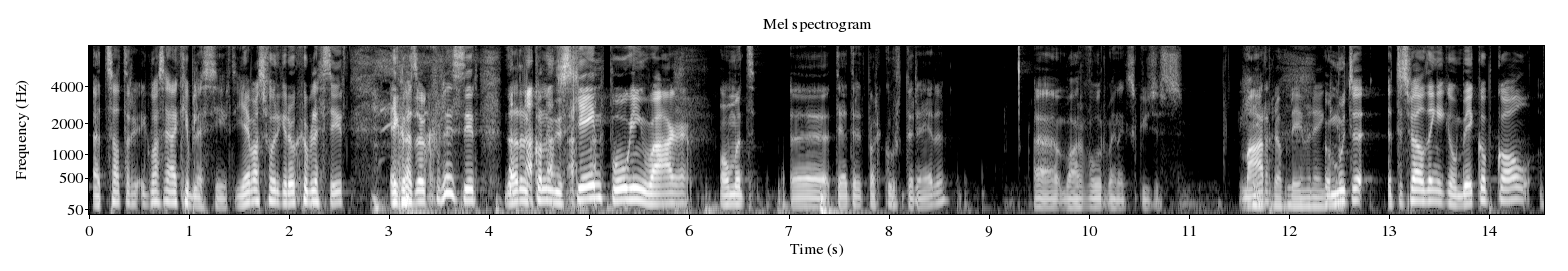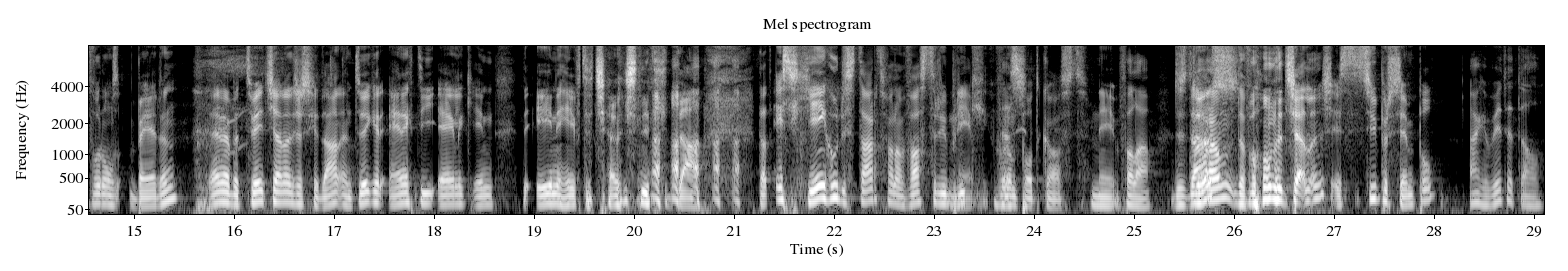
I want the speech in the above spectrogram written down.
het, zat er... Ik was eigenlijk geblesseerd. Jij was vorige keer ook geblesseerd. Ik was ook geblesseerd. Daardoor kon ik dus geen poging wagen om het eh tijdritparcours te rijden. Eh, waarvoor mijn excuses. Maar probleem, we moeten, het is wel denk ik een wake-up call voor ons beiden. We hebben twee challenges gedaan en twee keer eindigt die eigenlijk in de ene heeft de challenge niet gedaan. Dat is geen goede start van een vaste rubriek Nee, voor dus- een podcast. Nee, voilà. Dus daarom, de volgende challenge is super simpel. Ah, je weet het al.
